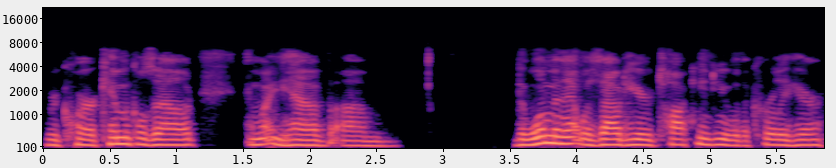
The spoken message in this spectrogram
require chemicals out. And what you have, um, the woman that was out here talking to you with the curly hair,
